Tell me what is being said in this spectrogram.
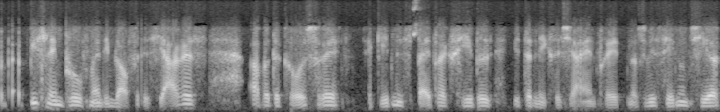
ein bisschen Improvement im Laufe des Jahres, aber der größere Ergebnisbeitragshebel wird dann nächstes Jahr eintreten. Also wir sehen uns hier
